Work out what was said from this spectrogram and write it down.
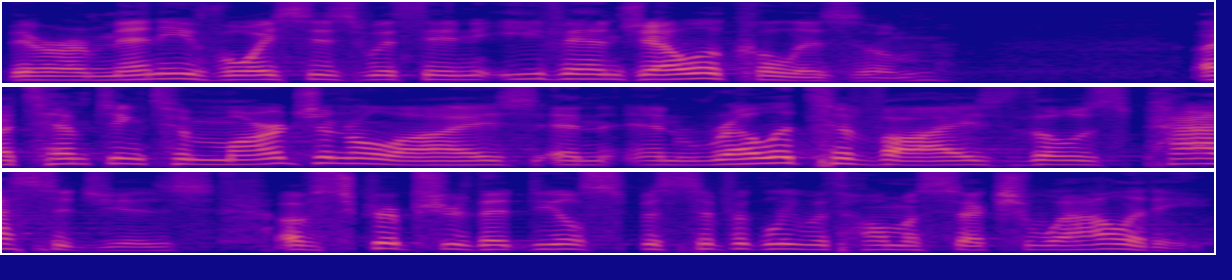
there are many voices within evangelicalism attempting to marginalize and, and relativize those passages of Scripture that deal specifically with homosexuality.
